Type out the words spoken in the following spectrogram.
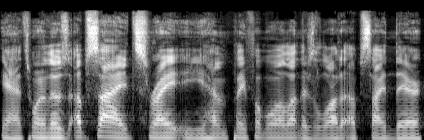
Yeah, it's one of those upsides, right? You haven't played football a lot. There's a lot of upside there.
